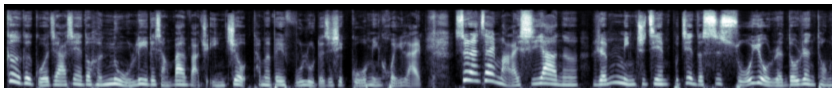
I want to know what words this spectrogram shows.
各个国家现在都很努力的想办法去营救他们被俘虏的这些国民回来。虽然在马来西亚呢，人民之间不见得是所有人都认同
